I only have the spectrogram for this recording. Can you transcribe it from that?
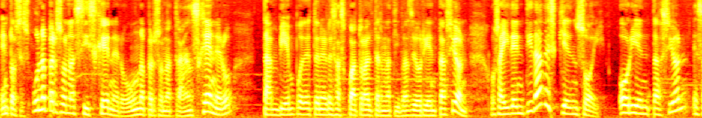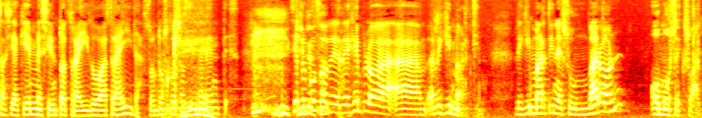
Entonces, una persona cisgénero o una persona transgénero también puede tener esas cuatro alternativas de orientación. O sea, identidad es quién soy. Orientación es hacia quién me siento atraído o atraída. Son dos cosas diferentes. Siempre pongo de, de ejemplo a, a Ricky Martin. Ricky Martin es un varón homosexual.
